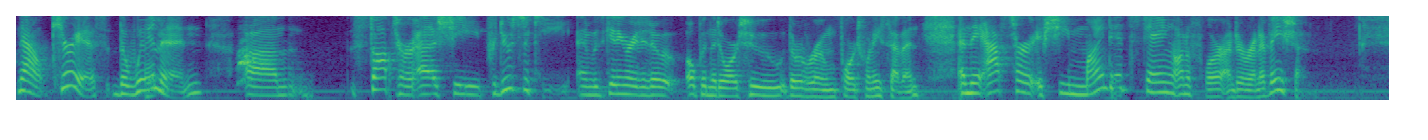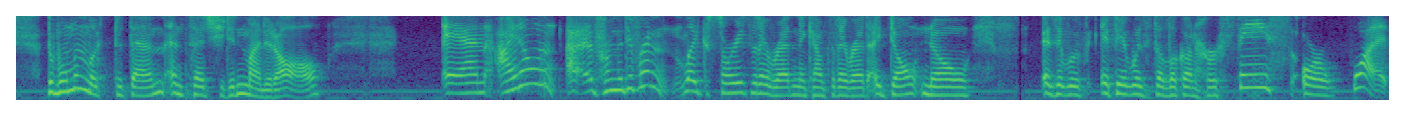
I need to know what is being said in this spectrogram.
Now, curious, the women um, stopped her as she produced a key and was getting ready to open the door to the room 427. And they asked her if she minded staying on a floor under renovation. The woman looked at them and said she didn't mind at all. And I don't, from the different like stories that I read and accounts that I read, I don't know as it was, if it was the look on her face or what.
